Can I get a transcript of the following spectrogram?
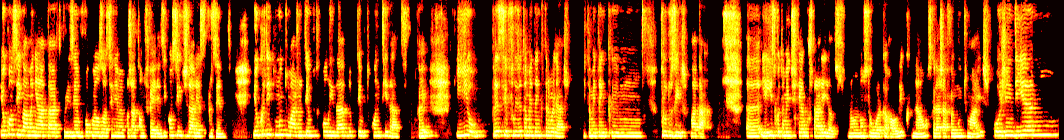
Eu consigo amanhã à tarde, por exemplo, vou com eles ao cinema porque já estão de férias e consigo-lhes dar esse presente. Eu acredito muito mais no tempo de qualidade do que tempo de quantidade, ok? E eu, para ser feliz, eu também tenho que trabalhar e também tenho que hum, produzir, lá está. Uh, e é isso que eu também lhes quero mostrar a eles. Não, não sou workaholic, não, se calhar já foi muito mais. Hoje em dia hum,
